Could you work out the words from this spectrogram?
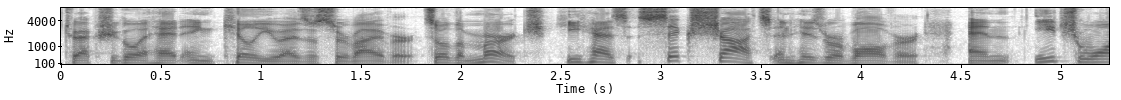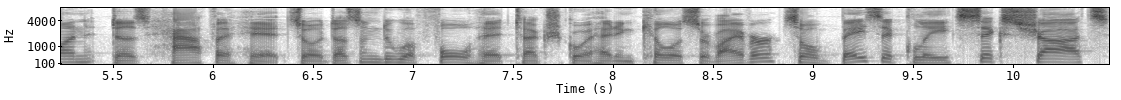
to actually go ahead and kill you as a survivor. So the Murch, he has six shots in his revolver, and each one does half a hit, so it doesn't do a full hit to actually go ahead and kill a survivor. So basically, six shots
